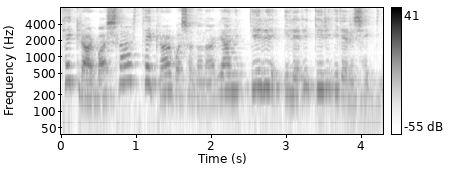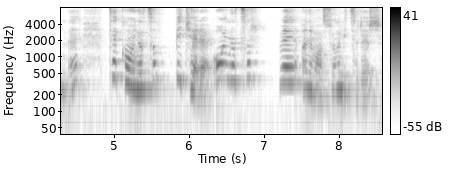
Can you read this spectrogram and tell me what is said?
tekrar başlar, tekrar başa döner. Yani geri ileri, geri ileri şeklinde. Tek oynatım bir kere oynatır ve animasyonu bitirir.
